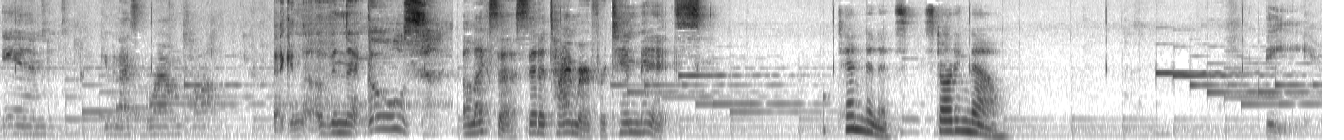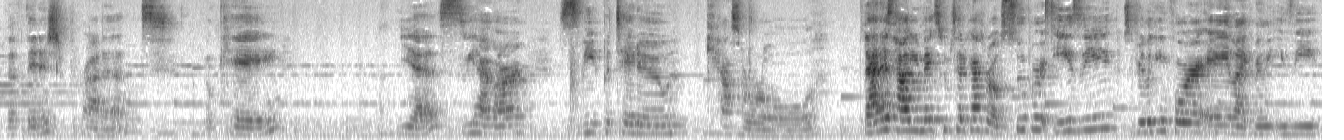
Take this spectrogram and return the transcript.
and give a nice brown top. Back in the oven that goes. Alexa, set a timer for 10 minutes. 10 minutes, starting now. The finished product. Okay. Yes, we have our sweet potato casserole. That is how you make sweet potato casserole. Super easy. So if you're looking for a like really easy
